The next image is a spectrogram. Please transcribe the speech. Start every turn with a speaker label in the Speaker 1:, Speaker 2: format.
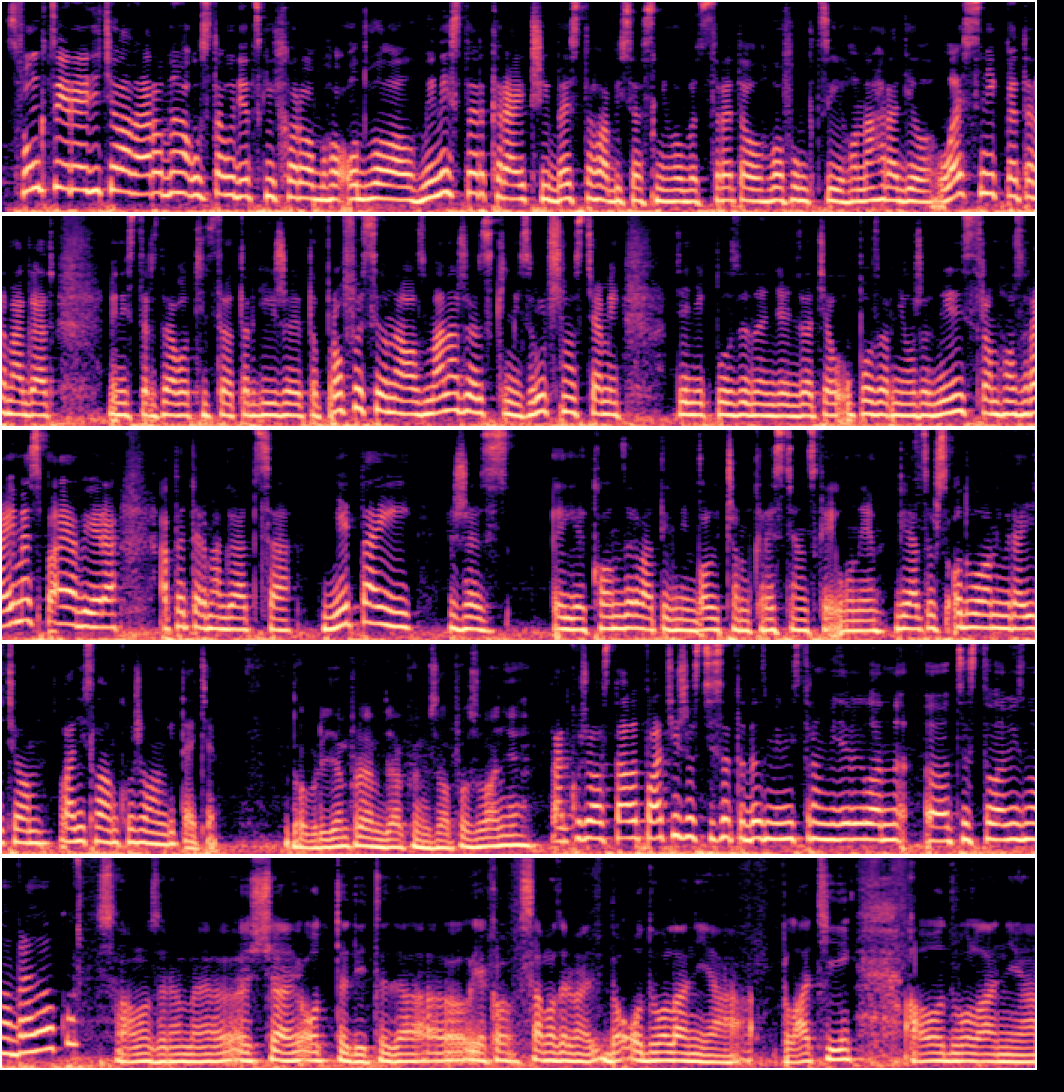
Speaker 1: Z funkcie riaditeľa Národného ústavu detských chorób ho odvolal minister Krajčí bez toho, aby sa s ním vôbec stretol. Vo funkcii ho nahradil lesník Peter Magát. Minister zdravotníctva tvrdí, že je to profesionál s manažerskými zručnosťami. Denník plus jeden deň zatiaľ upozornil, že ministrom ho zrejme spája viera a Peter Magát sa netají, že je konzervatívnym voličom Kresťanskej únie. Viac už s odvolaným riaditeľom Ladislavom Kuželom, vítajte.
Speaker 2: Dobrý deň, prajem, ďakujem za pozvanie.
Speaker 1: Pán Kužela, stále platí, že ste sa teda s ministrom videli len uh, cez televíznu obrazovku?
Speaker 2: Samozrejme, ešte aj odtedy teda, ako samozrejme do odvolania platí a odvolania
